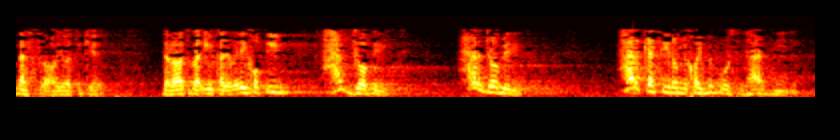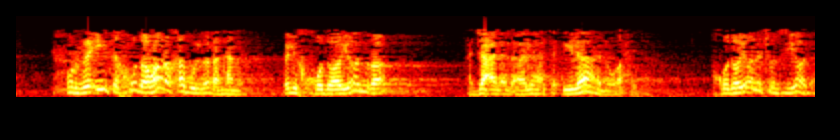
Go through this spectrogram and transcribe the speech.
نص آیاتی که دلالت بر این قضیه. ولی خب این هر جا برید هر جا برید هر کسی را می‌خوای بپرسید هر دینی. اون رئیس خداها را قبول دارن همه. ولی خدایان را جعل الالهه اله واحده خدایانشون زیاده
